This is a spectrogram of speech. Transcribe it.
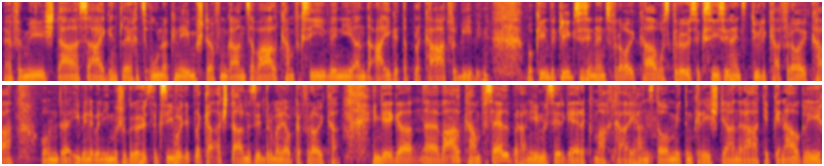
Äh, für mich ist das eigentlich das Unangenehmste vom ganzen Wahlkampf gewesen, wenn ich an der eigenen Plakat vorbei bin. Wo Kinder klein waren, haben sie Freude gehabt, wo sie grösser waren, haben sie natürlich keine Freude gehabt. Und äh, ich bin eben immer schon grösser gewesen, wo die Plakate gestanden sind, darum habe ich auch keine Freude gehabt. Hingegen, äh, Wahlkampf selber habe ich immer sehr gerne gemacht. Ich habe es da mit dem Christian Rakib genau gleich.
